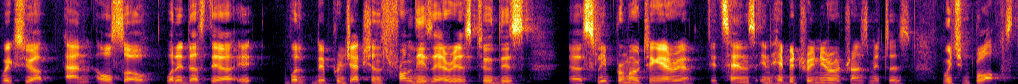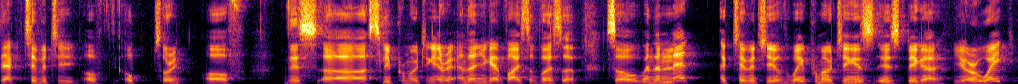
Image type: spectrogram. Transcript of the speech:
wakes you up. And also, what it does there, it, the projections from these areas to this uh, sleep promoting area, it sends inhibitory neurotransmitters, which blocks the activity of, oh, sorry, of this uh, sleep promoting area. And then you get vice versa. So when the net activity of the wake promoting is, is bigger, you're awake.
